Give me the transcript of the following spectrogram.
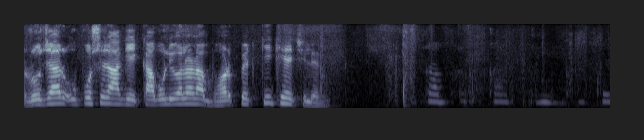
রোজার উপোসের আগে কাবুলিওয়ালারা ভরপেট কি খেয়েছিলেন কাব কাব কাব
